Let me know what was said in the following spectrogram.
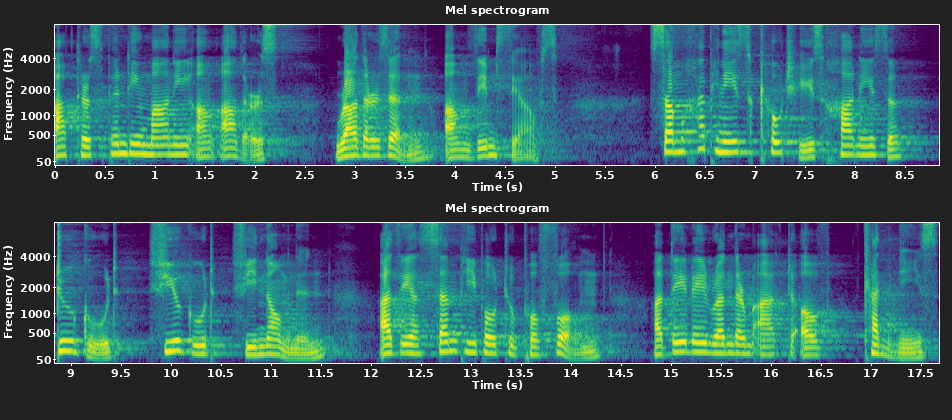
after spending money on others rather than on themselves. Some happiness coaches harness the do good, feel good phenomenon as they assign people to perform uh, a daily random act of kindness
